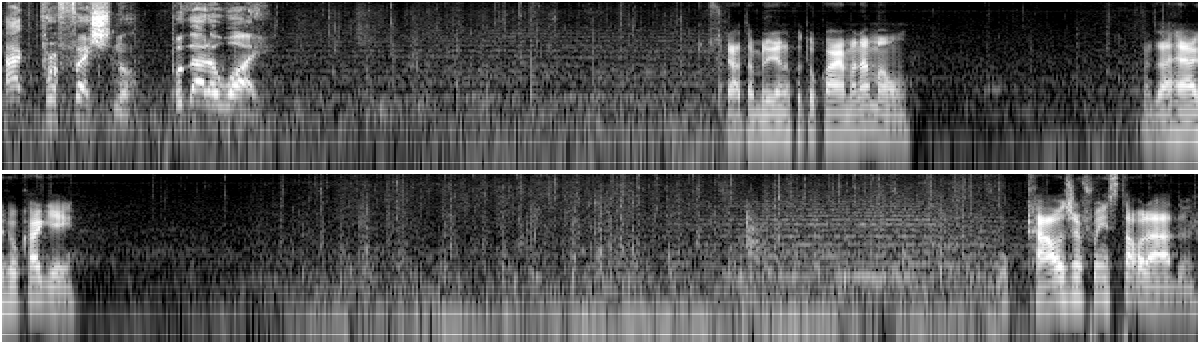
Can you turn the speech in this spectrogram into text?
Act professional. Put that away. Os caras estão brigando que eu tô com a arma na mão. Mas a real é que eu caguei. O caos já foi instaurado.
